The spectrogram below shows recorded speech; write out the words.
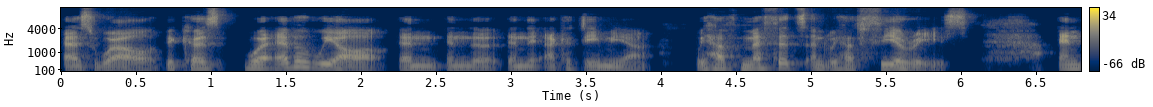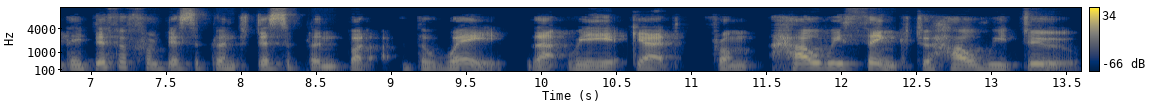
as well, because wherever we are in, in the in the academia, we have methods and we have theories, and they differ from discipline to discipline. But the way that we get from how we think to how we do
